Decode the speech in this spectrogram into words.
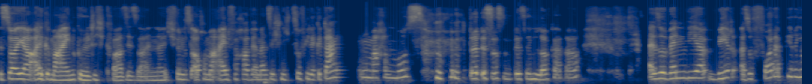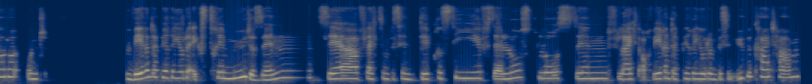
es soll ja allgemeingültig quasi sein. Ne? Ich finde es auch immer einfacher, wenn man sich nicht zu viele Gedanken machen muss. Dann ist es ein bisschen lockerer. Also wenn wir, also vor der Periode und während der Periode extrem müde sind, sehr vielleicht so ein bisschen depressiv, sehr lustlos sind, vielleicht auch während der Periode ein bisschen Übelkeit haben,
